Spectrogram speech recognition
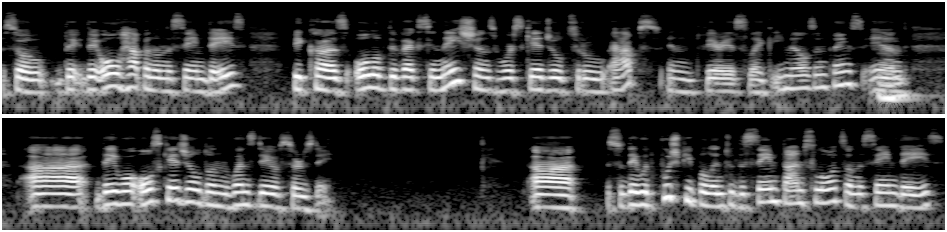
so they, they all happen on the same days because all of the vaccinations were scheduled through apps and various like emails and things, and mm-hmm. uh, they were all scheduled on Wednesday or Thursday. Uh, so they would push people into the same time slots on the same days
